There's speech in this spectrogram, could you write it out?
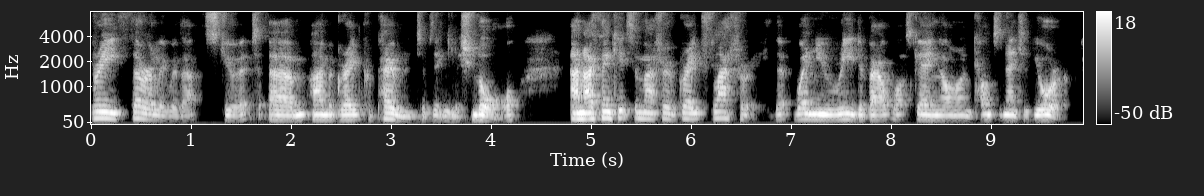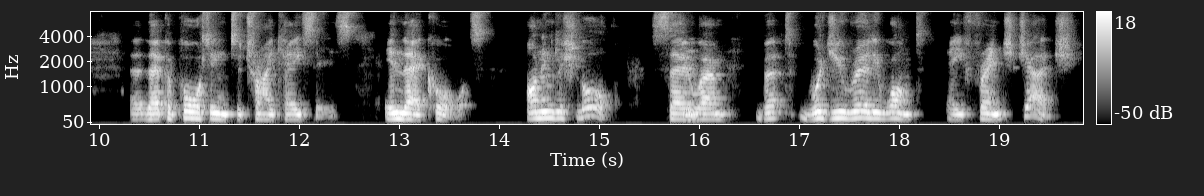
agree thoroughly with that, Stuart. Um, I'm a great proponent of English law. And I think it's a matter of great flattery that when you read about what's going on in continental Europe, uh, they're purporting to try cases in their courts on English law. So, mm. um, but would you really want a French judge,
